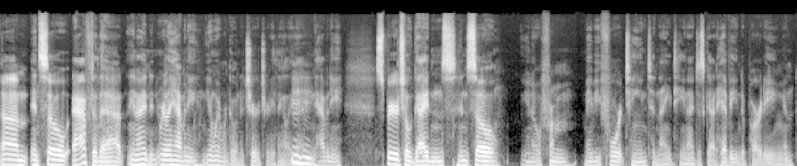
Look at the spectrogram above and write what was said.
Um, and so after that, you know, I didn't really have any, you know, we weren't going to church or anything like that. I didn't have any spiritual guidance. And so, you know, from maybe 14 to 19, I just got heavy into partying and,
